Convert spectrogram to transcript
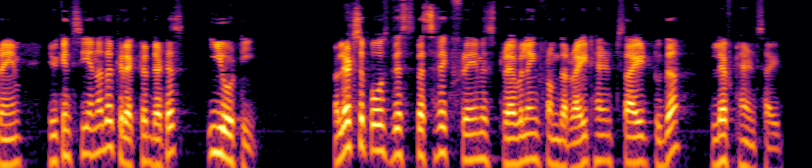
frame frame you can enter E T let suppose this specific travelling from right hand side to the left hand side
